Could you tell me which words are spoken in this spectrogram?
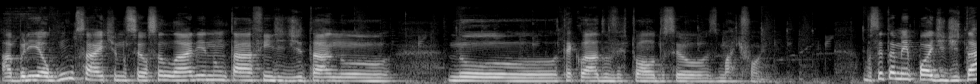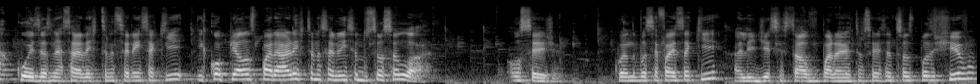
abrir algum site no seu celular e não está afim de digitar no, no teclado virtual do seu smartphone. Você também pode digitar coisas nessa área de transferência aqui e copiá-las para a área de transferência do seu celular. Ou seja, quando você faz isso aqui, ali diz esse salvo para a transferência do seu dispositivo,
